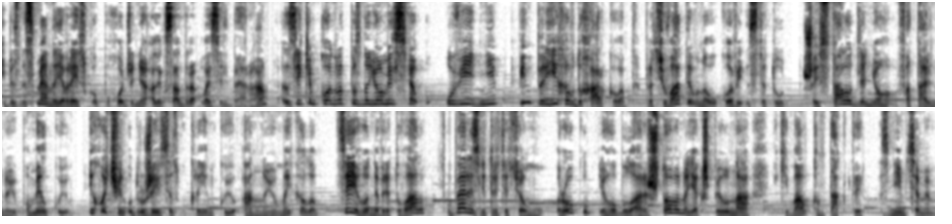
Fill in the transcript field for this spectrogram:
і бізнесмена єврейського походження Олександра Вайсельберга, з яким Конрад познайомився у Відні, він переїхав до Харкова працювати в науковий інститут, що й стало для нього фатальною помилкою. І хоч він одружився з українкою Анною Микало, це його не врятувало. В березні 37-го року його було арештовано як шпіона, який мав контакти з німцями.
